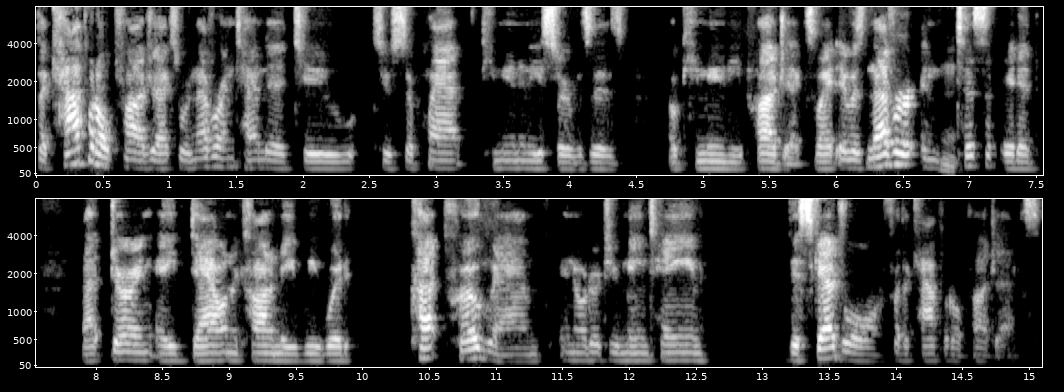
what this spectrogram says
the capital projects were never intended to to supplant community services or community projects, right? It was never hmm. anticipated that during a down economy we would cut programs in order to maintain the schedule for the capital projects.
